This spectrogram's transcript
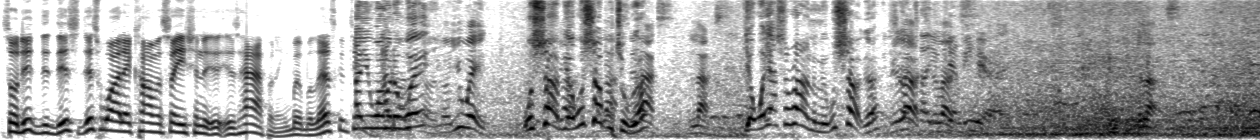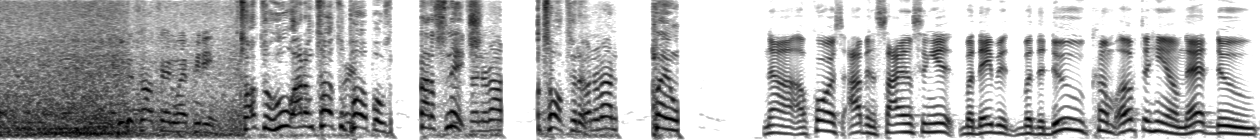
So this this this why that conversation is happening. But but let's How continue. you want me to wait? No, no, you wait. What's up, yo? What's up with you, yo? Relax. Relax. Yo, why y'all surrounding me? What's up, yo? Relax. Tell you Relax. can't be here. Relax. You can talk to NYPD. Talk to who? I don't talk to popos. I'm not a snitch. Turn around. Talk to them. Turn around. Playing Now, of course, I've been silencing it, but they been, but the dude come up to him, that dude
